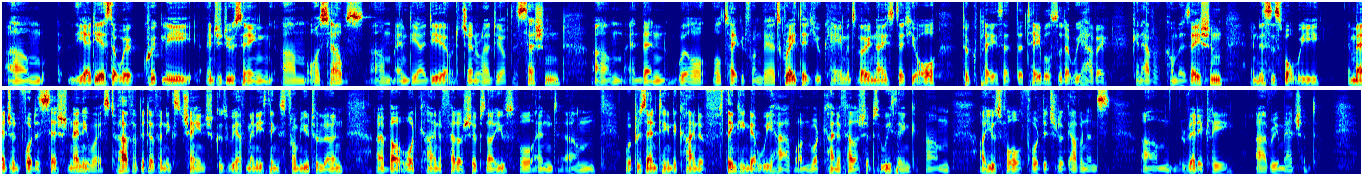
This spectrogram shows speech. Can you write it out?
Um, the idea is that we're quickly introducing um, ourselves um, and the idea or the general idea of the session, um, and then we'll we'll take it from there. It's great that you came. It's very nice that you all took place at the table so that we have a can have a conversation. And this is what we imagine for this session anyways, to have a bit of an exchange, because we have many things from you to learn about what kind of fellowships are useful, and um, we're presenting the kind of thinking that we have on what kind of fellowships we think um, are useful for digital governance um, radically uh, reimagined.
